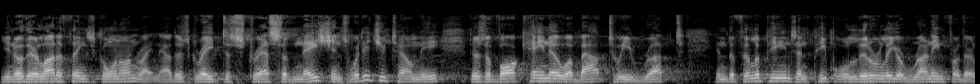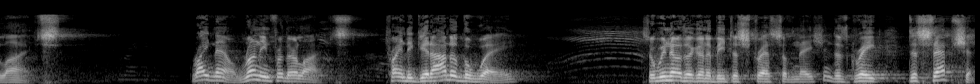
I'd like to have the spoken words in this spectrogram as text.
You know, there are a lot of things going on right now. There's great distress of nations. What did you tell me? There's a volcano about to erupt in the Philippines, and people literally are running for their lives. Right now, running for their lives, trying to get out of the way. So we know there's going to be distress of nation. There's great deception.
